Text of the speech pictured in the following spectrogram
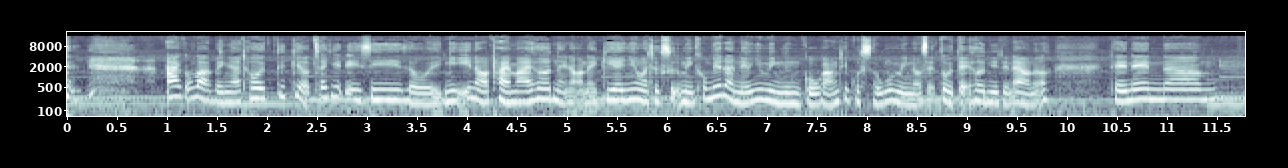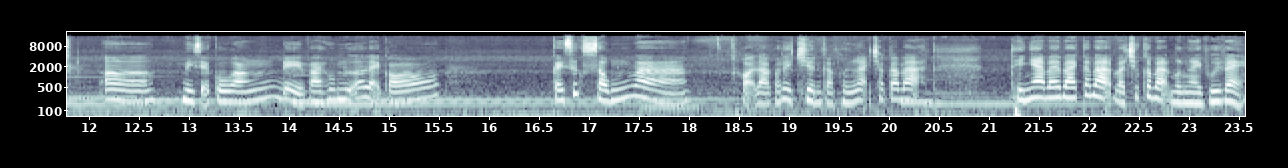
Ai cũng bảo mình là thôi cứ kiểu take it easy rồi nghĩ nó thoải mái hơn này nọ này kia. Nhưng mà thực sự mình không biết là nếu như mình ngừng cố gắng thì cuộc sống của mình nó sẽ tồi tệ hơn như thế nào nữa. Thế nên uh, uh, mình sẽ cố gắng để vài hôm nữa lại có cái sức sống và, gọi là, có thể truyền cảm hứng lại cho các bạn. Thế nha, bye bye các bạn và chúc các bạn một ngày vui vẻ.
